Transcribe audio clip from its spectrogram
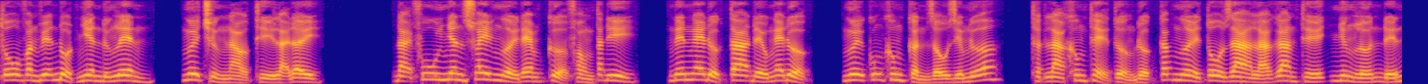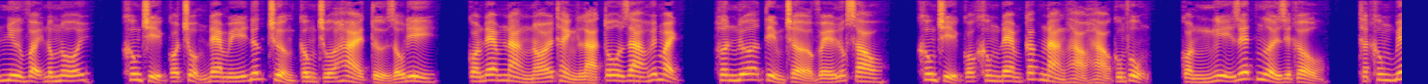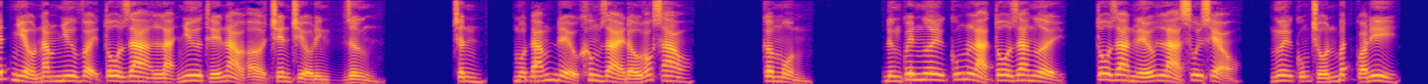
Tô Văn Viễn đột nhiên đứng lên, ngươi chừng nào thì lại đây. Đại phu nhân xoay người đem cửa phòng tắt đi, nên nghe được ta đều nghe được, ngươi cũng không cần giấu giếm nữa, thật là không thể tưởng được các ngươi tô ra lá gan thế nhưng lớn đến như vậy nông nỗi, không chỉ có trộm đem ý đức trưởng công chúa hài tử giấu đi, còn đem nàng nói thành là tô ra huyết mạch, hơn nữa tìm trở về lúc sau, không chỉ có không đem các nàng hảo hảo cung phụng, còn nghĩ giết người diệt khẩu, thật không biết nhiều năm như vậy tô ra là như thế nào ở trên triều đình rừng. Chân, một đám đều không dài đầu góc sao. Cầm mồm. Đừng quên ngươi cũng là tô ra người, tô ra nếu là xui xẻo, ngươi cũng trốn bất quá đi.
